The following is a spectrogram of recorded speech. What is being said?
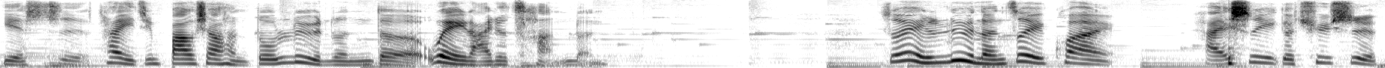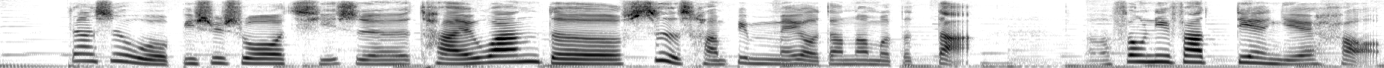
也是，它已经包下很多绿能的未来的产能。所以绿能这一块还是一个趋势。但是我必须说，其实台湾的市场并没有到那么的大。呃，风力发电也好，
